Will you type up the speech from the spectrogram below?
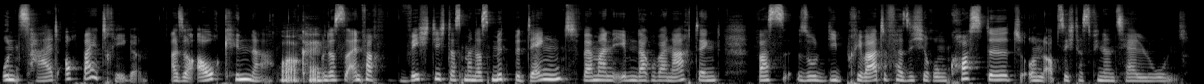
und zahlt auch Beiträge also auch Kinder. Oh, okay. Und das ist einfach wichtig, dass man das mit bedenkt, wenn man eben darüber nachdenkt, was so die private Versicherung kostet und ob sich das finanziell lohnt.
